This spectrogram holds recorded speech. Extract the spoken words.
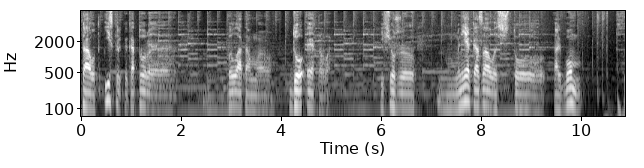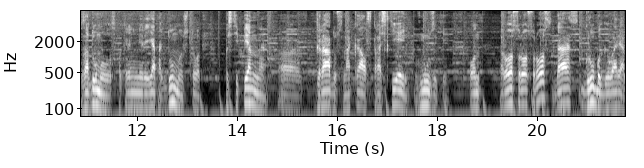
та вот искорка, которая была там э, до этого. И все же мне казалось, что альбом задумывался, по крайней мере, я так думаю, что постепенно э, градус, накал страстей в музыке, он рос, рос, рос, да, грубо говоря,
